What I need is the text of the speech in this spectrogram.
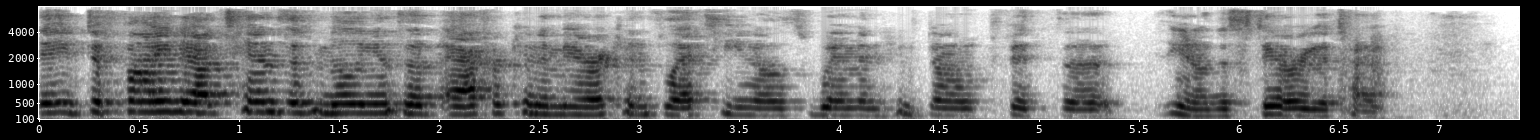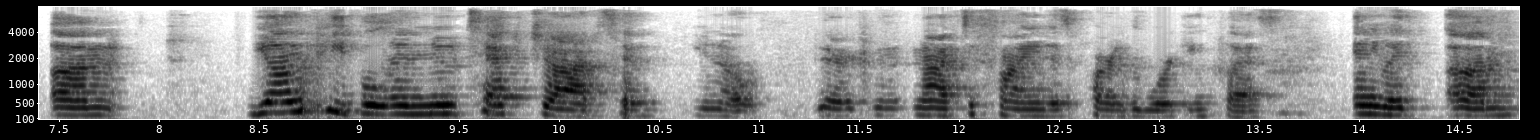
they've defined out tens of millions of African Americans, Latinos, women who don't fit the, you know, the stereotype. Um, young people in new tech jobs have, you know, they're not defined as part of the working class. Anyway, um,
